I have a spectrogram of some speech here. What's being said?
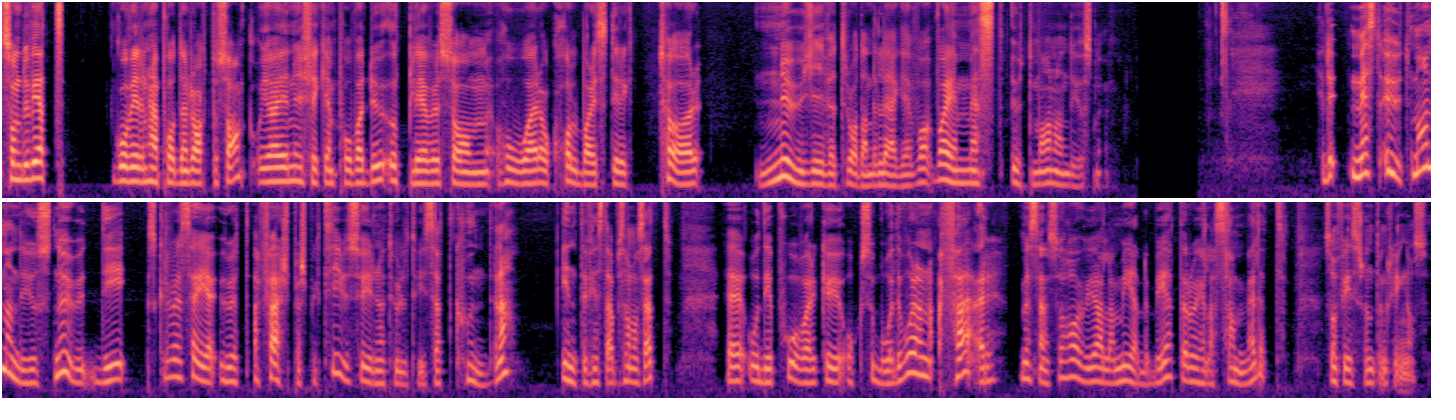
Som du vet går vi i den här podden rakt på sak och jag är nyfiken på vad du upplever som HR och hållbarhetsdirektör nu givet rådande läge. Vad, vad är mest utmanande just nu? Det mest utmanande just nu, det skulle jag säga ur ett affärsperspektiv så är det naturligtvis att kunderna inte finns där på samma sätt. Eh, och det påverkar ju också både vår affär, men sen så har vi alla medarbetare och hela samhället som finns runt omkring oss.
